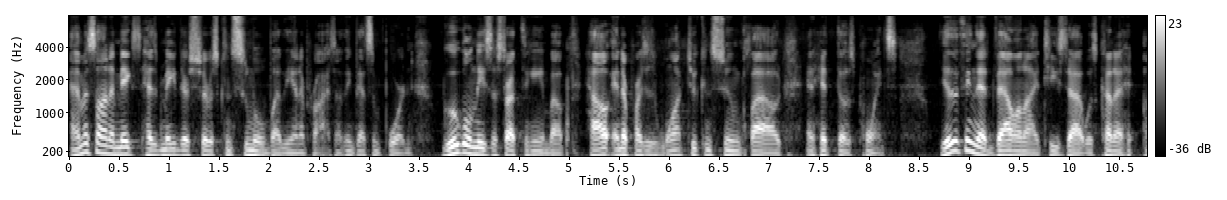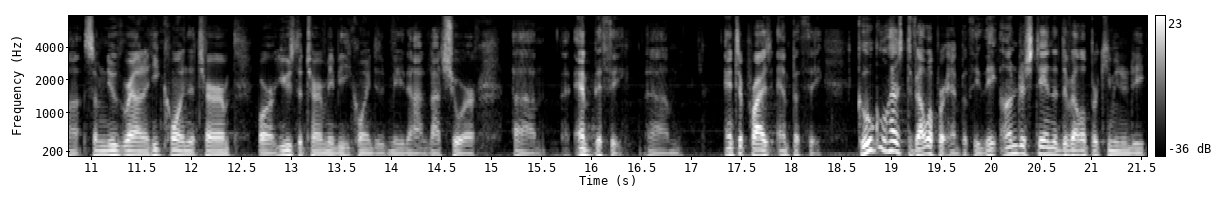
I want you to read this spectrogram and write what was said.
Amazon makes, has made their service consumable by the enterprise. I think that's important. Google needs to start thinking about how enterprises want to consume cloud and hit those points. The other thing that Val and I teased out was kind of uh, some new ground, and he coined the term, or used the term, maybe he coined it, maybe not, I'm not sure, um, empathy. Um, enterprise empathy. Google has developer empathy. They understand the developer community.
